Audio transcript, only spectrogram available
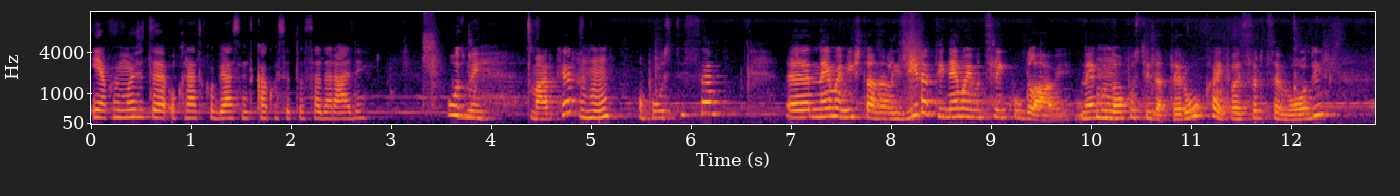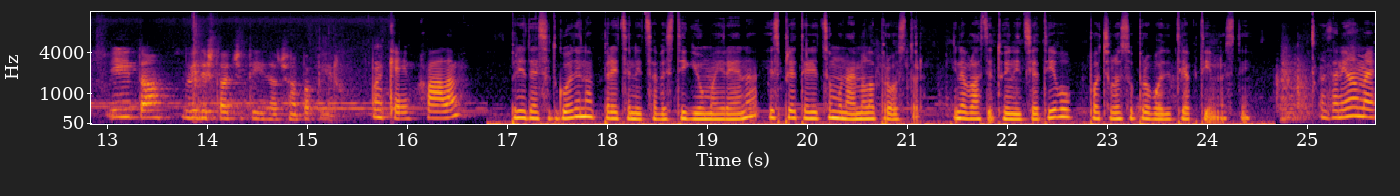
I ako mi možete ukratko objasniti kako se to sada radi? Uzmi marker, Mhm. opusti se. E, nemoj ništa analizirati, nemoj imati sliku u glavi. Nego Mhm. dopusti da te ruka i tvoje srce vodi i da vidiš što će ti izaći na papiru. Ok, hvala. Prije deset godina predsjednica Vestigiuma Irena je s prijateljicom unajmila prostor i na vlastitu inicijativu počele su provoditi aktivnosti. Zanima me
